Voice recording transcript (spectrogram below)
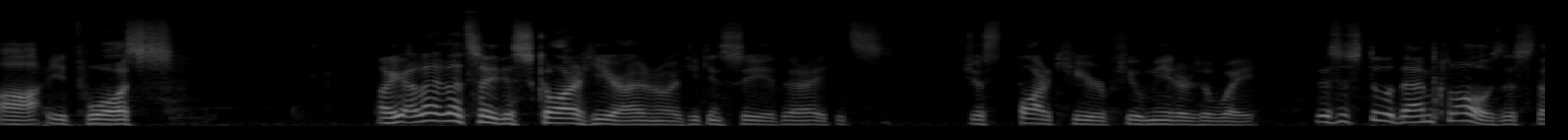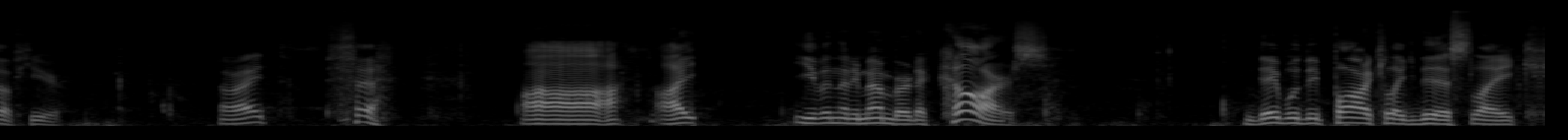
uh, it was like let, us say this car here i don't know if you can see it right? It's just parked here a few meters away. This is too damn close this stuff here. All right? Uh, i even remember the cars. They would be parked like this like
